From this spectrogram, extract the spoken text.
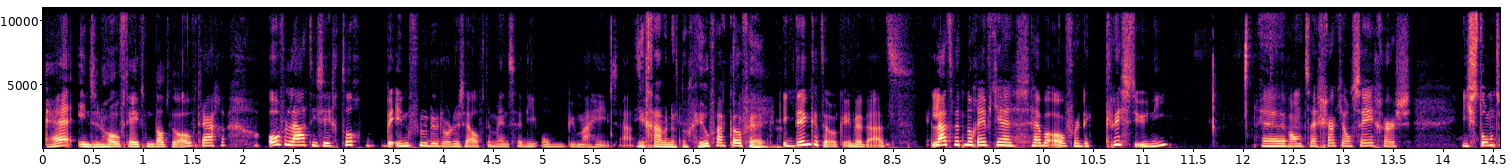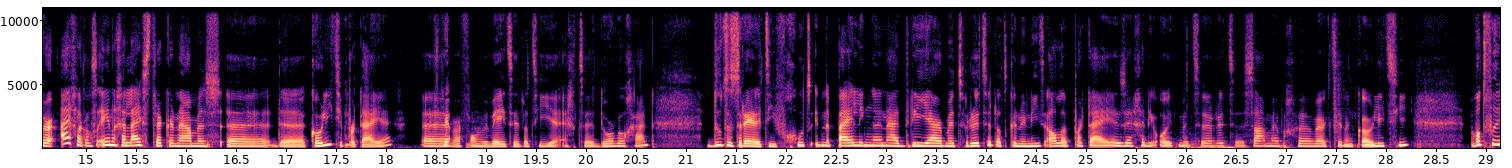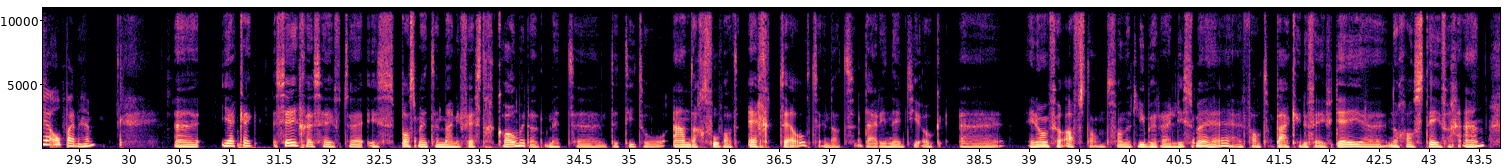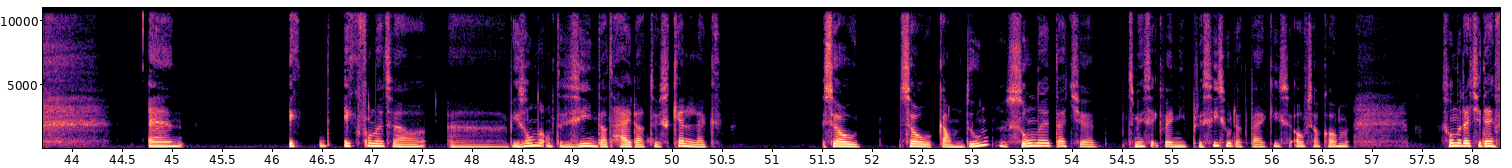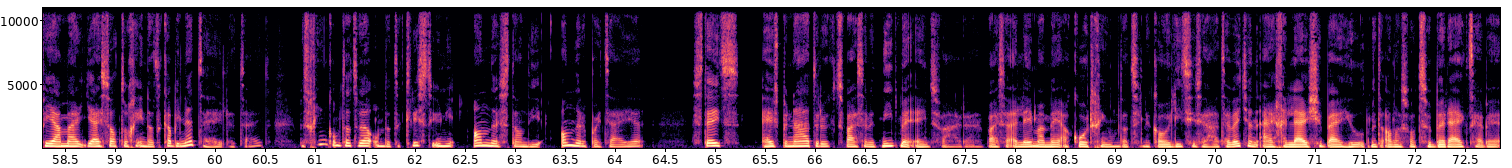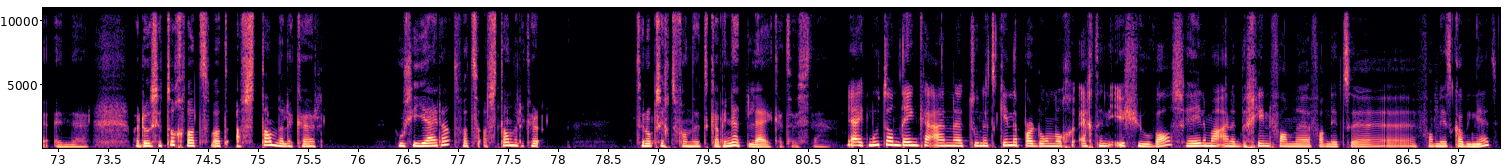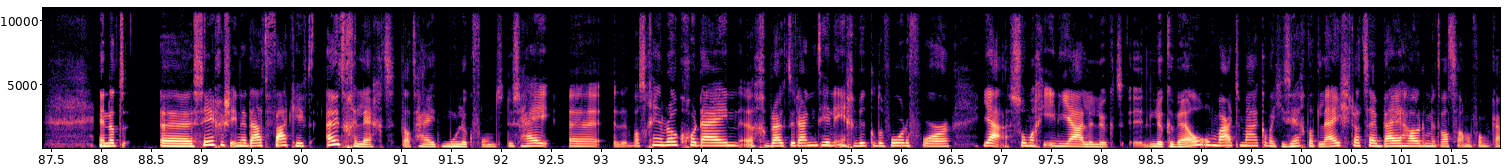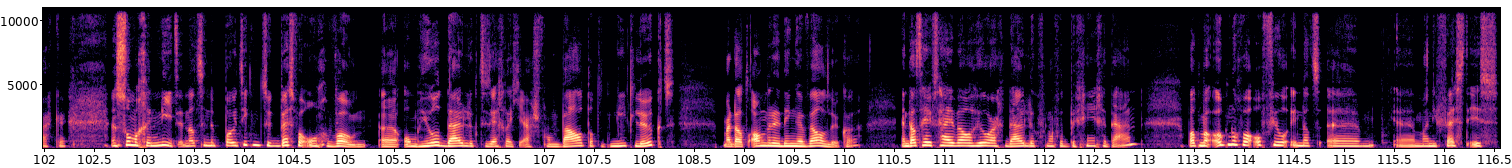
hè, in zijn hoofd heeft en dat wil overdragen? Of laat hij zich toch beïnvloeden door dezelfde mensen die om Buma heen zaten? Hier gaan we het nog heel vaak over hebben. Ik denk het ook, inderdaad. Laten we het nog eventjes hebben over de ChristenUnie. Uh, want uh, Gert-Jan Segers die stond er eigenlijk als enige lijsttrekker namens uh, de coalitiepartijen. Ja. Waarvan we weten dat hij echt door wil gaan. Doet het relatief goed in de peilingen na drie jaar met Rutte. Dat kunnen niet alle partijen zeggen die ooit met Rutte samen hebben gewerkt in een coalitie. Wat viel jij op aan hem? Uh, ja, kijk, Segers heeft, uh, is pas met een manifest gekomen. Dat met de titel Aandacht voor wat echt telt. En dat, daarin neemt hij ook enorm veel afstand van het liberalisme. Hè. Hij valt een paar keer de VVD nogal stevig aan. En ik, ik vond het wel bijzonder om te zien dat hij dat dus kennelijk zo, zo kan doen. Zonder dat je, tenminste, ik weet niet precies hoe dat bij kiezen over zal komen zonder dat je denkt van ja, maar jij zat toch in dat kabinet de hele tijd. Misschien komt dat wel omdat de ChristenUnie anders dan die andere partijen steeds heeft benadrukt waar ze het niet mee eens waren. Waar ze alleen maar mee akkoord gingen omdat ze in de coalitie zaten. Weet je, een eigen lijstje bijhield met alles wat ze bereikt hebben. En, uh, waardoor ze toch wat, wat afstandelijker. Hoe zie jij dat? Wat afstandelijker ten opzichte van het kabinet lijken te staan. Ja, ik moet dan denken aan uh, toen het kinderpardon nog echt een issue was. Helemaal aan het begin van, uh, van, dit, uh, van dit kabinet. En dat Segers inderdaad vaak heeft uitgelegd dat hij het moeilijk vond. Dus hij was geen rookgordijn, gebruikte daar niet hele ingewikkelde woorden voor. Ja, sommige idealen lukt, lukken wel om waar te maken. Wat je zegt, dat lijstje dat zij bijhouden met wat ze allemaal voor elkaar krijgen. En sommige niet. En dat is in de politiek natuurlijk best wel ongewoon. om heel duidelijk te zeggen dat je ergens van baalt dat het niet lukt maar dat andere dingen wel lukken. En dat heeft hij wel heel erg duidelijk vanaf het begin gedaan. Wat me ook nog wel opviel in dat uh, uh, manifest is.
